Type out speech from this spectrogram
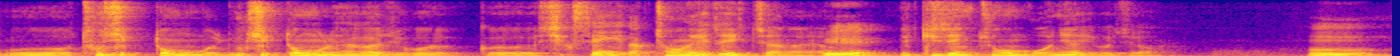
어, 초식 동물, 육식 동물 해가지고 그 식생이 딱 정해져 있잖아요. 예. 근데 기생충은 뭐냐 이거죠. 음,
